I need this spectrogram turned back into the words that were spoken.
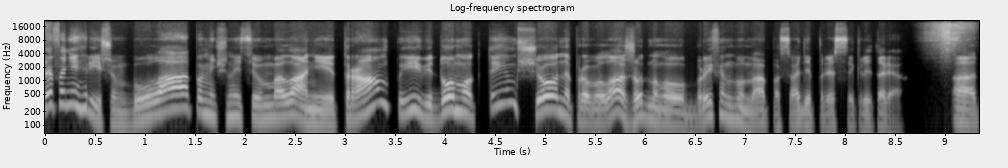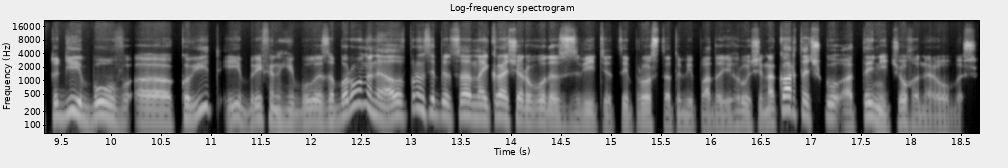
Стефані Грішем була помічницею Меланії Трамп і відомо тим, що не провела жодного брифінгу на посаді прес-секретаря. Тоді був е, ковід, і брифінги були заборонені, але в принципі це найкраща робота в звіті. Ти просто тобі падають гроші на карточку, а ти нічого не робиш.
